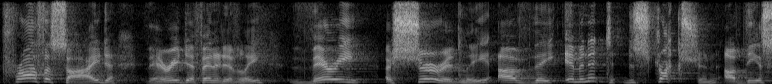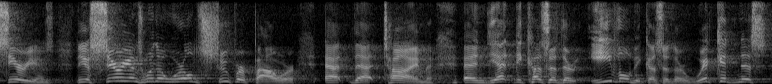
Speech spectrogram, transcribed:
prophesied very definitively, very assuredly of the imminent destruction of the Assyrians. The Assyrians were the world's superpower at that time. And yet, because of their evil, because of their wickedness,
